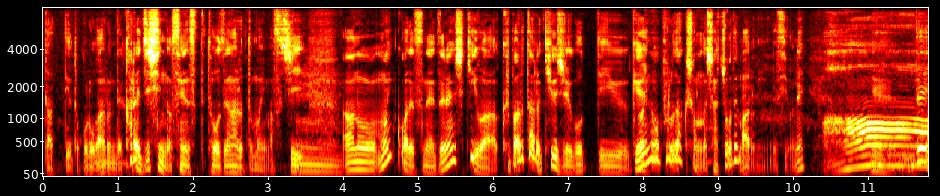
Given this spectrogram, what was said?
たっていうところがあるんで、彼自身のセンスって当然あると思いますし、あのもう一個はですね、ゼレンスキーはクバルタル95っていう芸能プロダクションの社長でもあるんですよね。はい、で、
